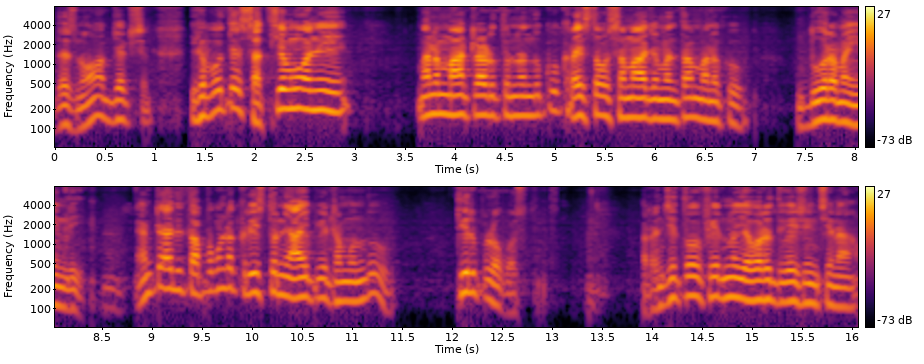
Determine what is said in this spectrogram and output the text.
దస్ నో అబ్జెక్షన్ ఇకపోతే సత్యము అని మనం మాట్లాడుతున్నందుకు క్రైస్తవ సమాజం అంతా మనకు దూరమైంది. అంటే అది తప్పకుండా క్రీస్తు న్యాయపీఠం ముందు తీర్పులోకి వస్తుంది. రంజితోఫీర్ను ఎవరు ద్వేషించినా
